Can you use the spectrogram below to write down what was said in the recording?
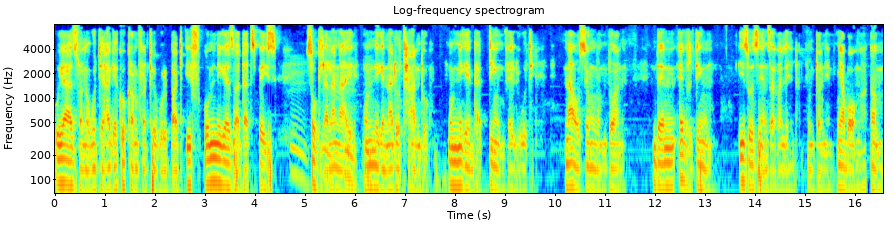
uyazwa nokuthi akekho comfortable but if umnikeza that space sokudlala naye umnike nalo thando umnike that thing vele ukuthi now senginomntwana then everything izoziyenzakalela emntwaneni. Ngiyabonga um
